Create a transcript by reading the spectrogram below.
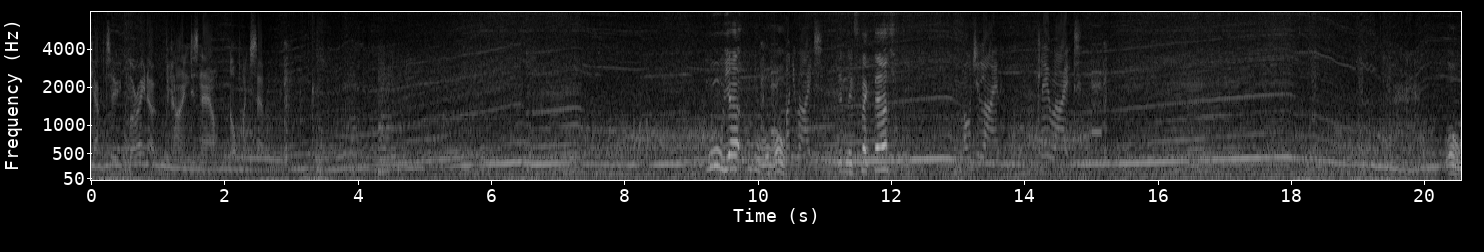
Gap to Moreno behind is now 0.7. Ooh, yeah. Ooh, whoa, whoa. On your right. Didn't expect that. Hold your line. Clear right. Whoa.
